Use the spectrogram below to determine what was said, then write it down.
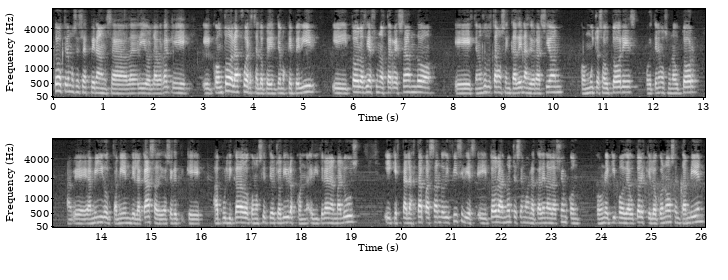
todos tenemos esa esperanza, Darío. La verdad que eh, con toda la fuerza lo tenemos que pedir y todos los días uno está rezando. Eh, este, nosotros estamos en cadenas de oración con muchos autores, porque tenemos un autor, eh, amigo también de la casa, de, o que, ha publicado como siete, ocho libros con Editorial Almaluz y que está, la está pasando difícil y, y todas las noches hacemos la cadena de oración con, con un equipo de autores que lo conocen también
